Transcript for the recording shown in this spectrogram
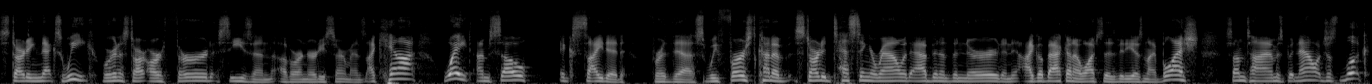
starting next week, we're going to start our third season of our nerdy sermons. I cannot wait. I'm so excited for this. We first kind of started testing around with Advent of the Nerd, and I go back and I watch those videos and I blush sometimes, but now just look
